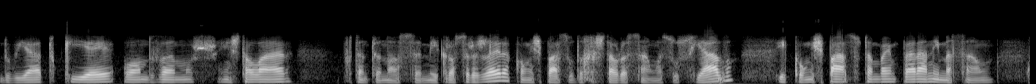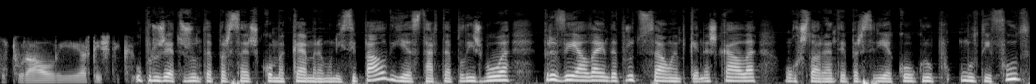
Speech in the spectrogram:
do Beato, que é onde vamos instalar, portanto, a nossa microcervejeira, com espaço de restauração associado e com espaço também para animação cultural e artística. O projeto junta parceiros como a Câmara Municipal e a Startup Lisboa, prevê, além da produção em pequena escala, um restaurante em parceria com o grupo Multifood,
